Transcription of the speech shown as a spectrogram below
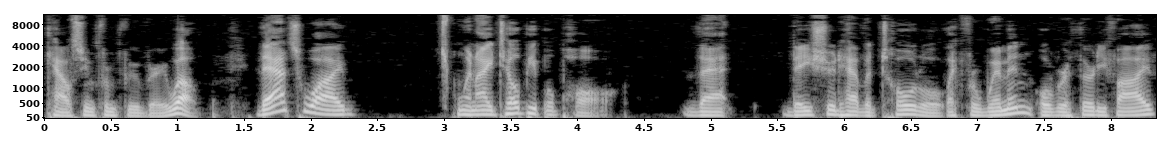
calcium from food very well. That's why when I tell people Paul that they should have a total, like for women over 35,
